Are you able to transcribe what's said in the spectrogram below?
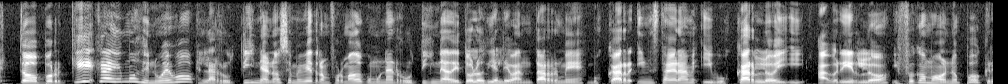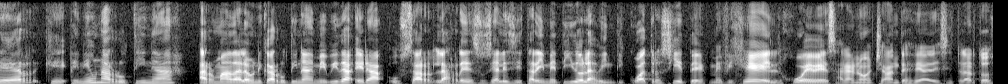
esto? ¿Por qué caemos de nuevo en la rutina, no? Se me había transformado como una rutina de todos los días levantarme, buscar Instagram y buscarlo y, abrirlo. Y fue como, no puedo creer que tenía una rutina armada, la única rutina de mi vida era usar las redes sociales y estar ahí metido las 24/7. Me fijé el jueves a la noche antes de desinstalar todo,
